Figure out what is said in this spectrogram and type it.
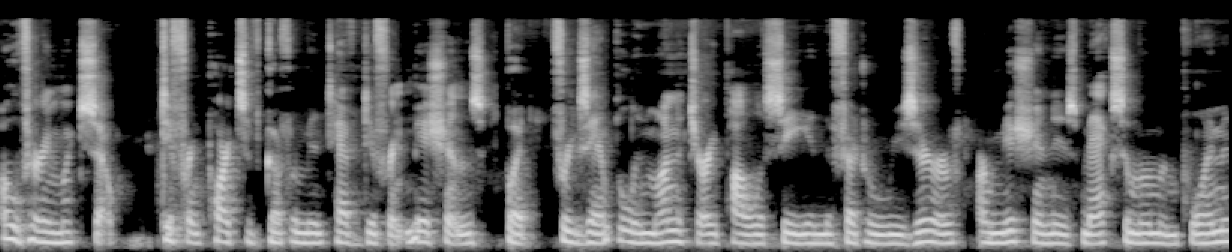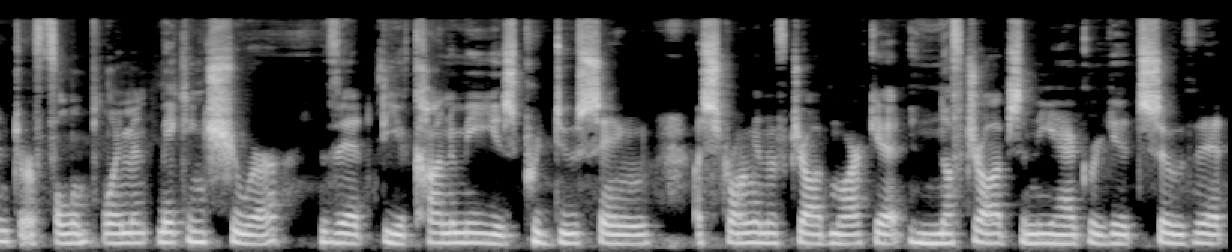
Oh, very much so different parts of government have different missions. But for example, in monetary policy in the Federal Reserve, our mission is maximum employment or full employment, making sure that the economy is producing a strong enough job market, enough jobs in the aggregate so that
